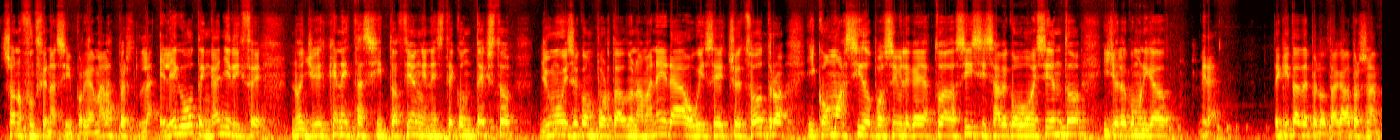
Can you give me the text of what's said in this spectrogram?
eso no funciona así, porque además las el ego te engaña y dice, no, yo es que en esta situación, en este contexto, yo me hubiese comportado de una manera, hubiese hecho esto otro, y cómo ha sido posible que haya actuado así, si sabe cómo me siento, y yo le he comunicado, mira, te quitas de pelota, cada persona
